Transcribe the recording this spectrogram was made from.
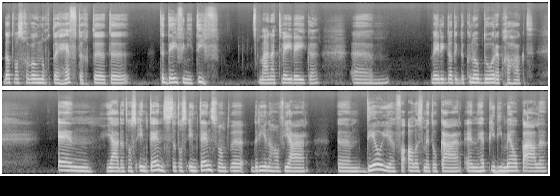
dat was gewoon nog te heftig, te, te, te definitief. Maar na twee weken ehm, weet ik dat ik de knoop door heb gehakt. En ja, dat was intens. Dat was intens, want we drieënhalf jaar um, deel je van alles met elkaar en heb je die mijlpalen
